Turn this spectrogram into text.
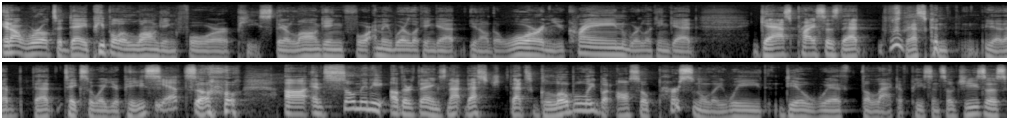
in our world today, people are longing for peace. They're longing for. I mean, we're looking at you know the war in Ukraine. We're looking at gas prices. That that's con- yeah that that takes away your peace. Yep. So. Uh, and so many other things. Not that's that's globally, but also personally, we deal with the lack of peace. And so Jesus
